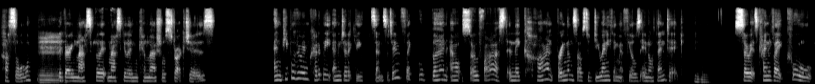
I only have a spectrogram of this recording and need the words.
hustle, the Mm, very masculine, masculine commercial structures. And people who are incredibly energetically sensitive, like, will burn out so fast and they can't bring themselves to do anything that feels inauthentic. mm, So it's kind of like, cool,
